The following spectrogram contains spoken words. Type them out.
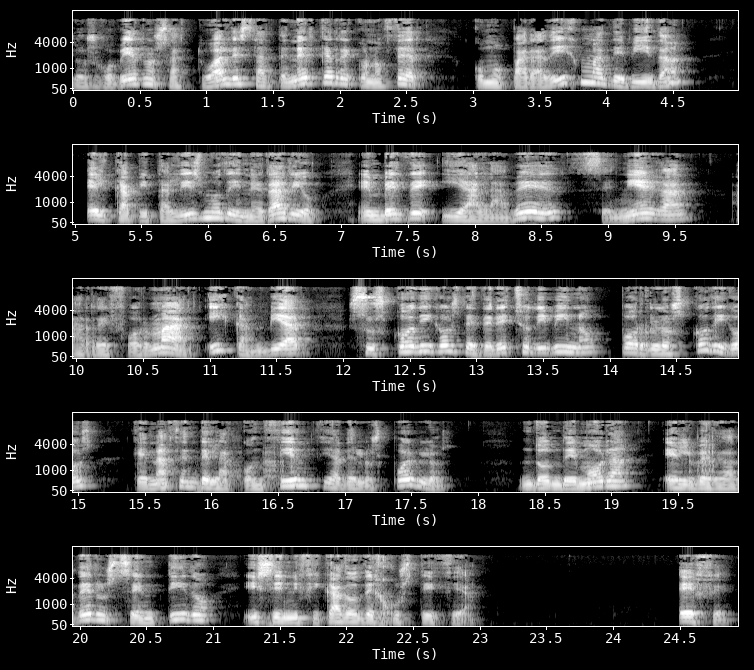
los gobiernos actuales al tener que reconocer como paradigma de vida el capitalismo dinerario, en vez de y a la vez se niegan a reformar y cambiar sus códigos de derecho divino por los códigos que nacen de la conciencia de los pueblos, donde mora el verdadero sentido y significado de justicia. F.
